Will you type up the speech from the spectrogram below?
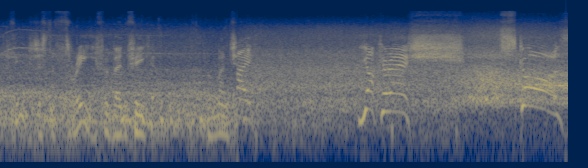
I think it was just a three for Benfica from Manchester. Gyökeres scores!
